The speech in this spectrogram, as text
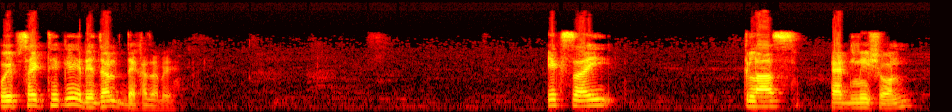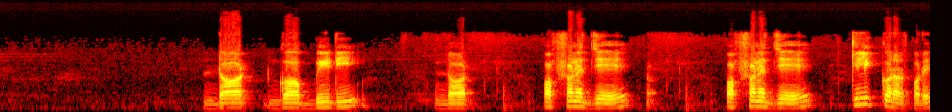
ওয়েবসাইট থেকে রেজাল্ট দেখা যাবে। XI class admission dot gov BD dot অপশনে যে অপশনে যে ক্লিক করার পরে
